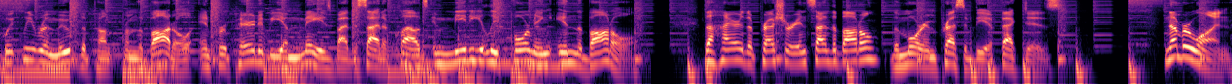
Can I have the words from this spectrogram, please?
quickly remove the pump from the bottle and prepare to be amazed by the sight of clouds immediately forming in the bottle. The higher the pressure inside the bottle, the more impressive the effect is. Number 1.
